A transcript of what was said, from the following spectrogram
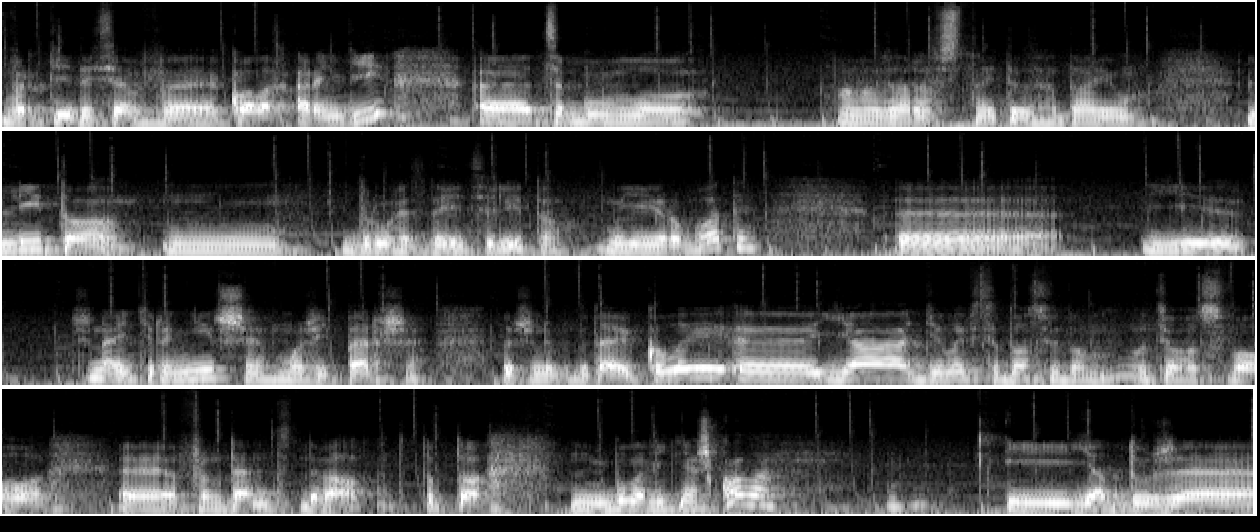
вертітися в колах R&D, е, це було о, зараз, знаєте, згадаю, літо, друге, здається, літо моєї роботи. Е, і, чи навіть раніше, може й перше, точно не пам'ятаю. Коли е, я ділився досвідом цього свого е, фронтенд девелопменту. Тобто була літня школа, і я дуже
